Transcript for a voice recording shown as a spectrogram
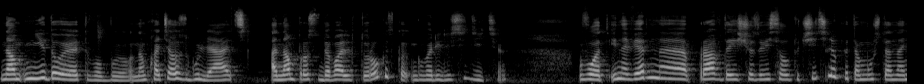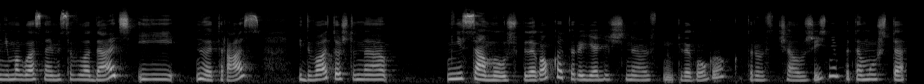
Нам не до этого было, нам хотелось гулять, а нам просто давали этот урок и говорили «сидите». Вот, и, наверное, правда еще зависело от учителя, потому что она не могла с нами совладать, и, ну, это раз, и два, то, что она не самый лучший педагог, который я лично, ну, педагога, которого встречала в жизни, потому что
